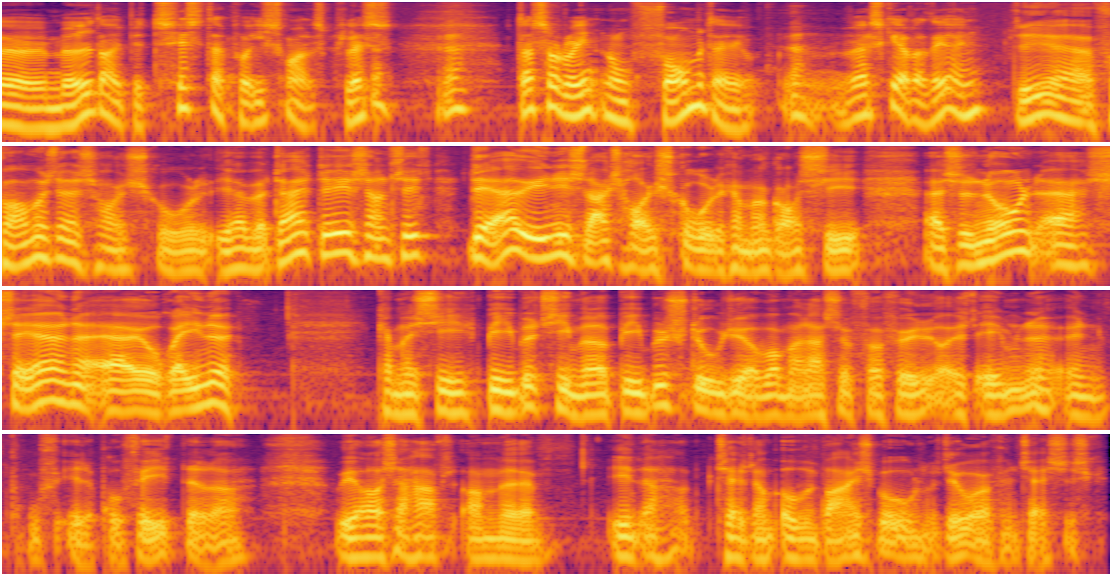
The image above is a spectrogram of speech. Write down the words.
øh, møde dig i Bethesda på Israels plads. Ja, ja. Der tager du ind nogle formiddage. Ja. Hvad sker der derinde? Det er formiddagshøjskole. Ja, der, det er sådan set, det er jo egentlig en slags højskole, kan man godt sige. Altså, nogle af serierne er jo rene, kan man sige, bibeltimer og bibelstudier, hvor man altså forfølger et emne, en prof, eller profet, eller vi har også haft om, øh, en, der har talt om åbenbaringsbogen, og det var fantastisk.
